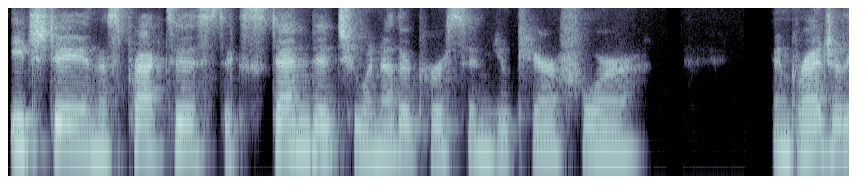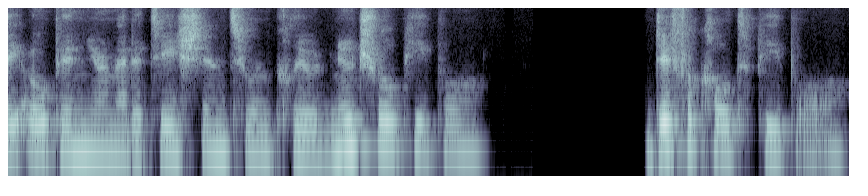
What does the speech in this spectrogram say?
Each day in this practice, extend it to another person you care for and gradually open your meditation to include neutral people, difficult people,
